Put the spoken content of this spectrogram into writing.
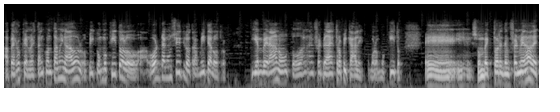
a perros que no están contaminados, lo pica un mosquito, lo aborda en un sitio y lo transmite al otro. Y en verano, todas las enfermedades tropicales, como los mosquitos, eh, son vectores de enfermedades,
